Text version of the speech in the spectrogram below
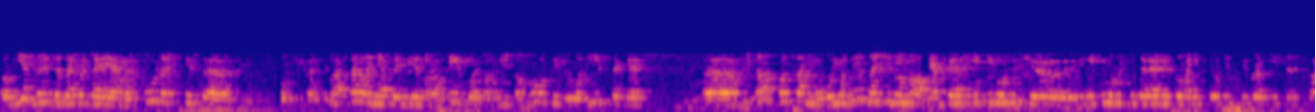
об'єднуються за критеріями схожості, це по кількості населення, примірного типу, економічного профілю, логістики. Е, та постановою визначено напрямки, які можуть, е, які можуть бути реалізовані в ході співробітництва,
